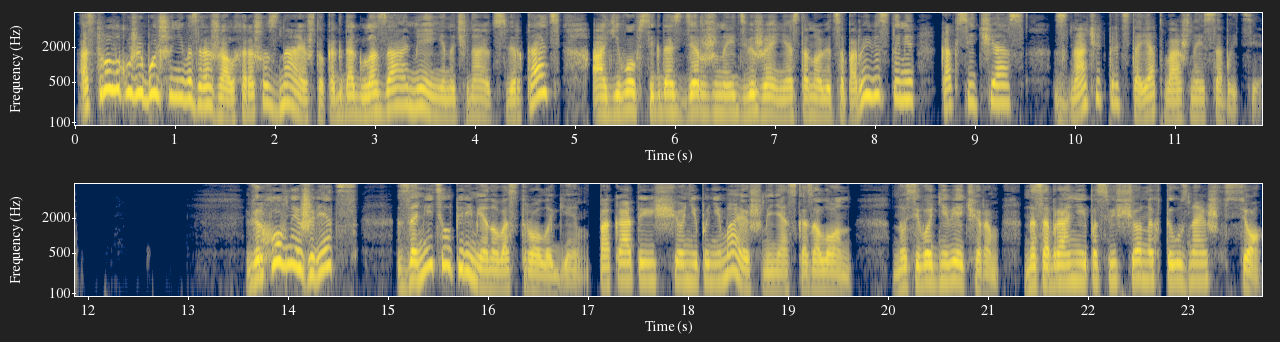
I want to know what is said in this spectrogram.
Астролог уже больше не возражал, хорошо зная, что когда глаза Амени начинают сверкать, а его всегда сдержанные движения становятся порывистыми, как сейчас, значит, предстоят важные события. Верховный жрец заметил перемену в астрологе. «Пока ты еще не понимаешь меня», — сказал он, — «но сегодня вечером на собрании посвященных ты узнаешь все.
